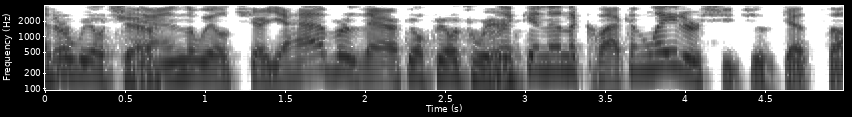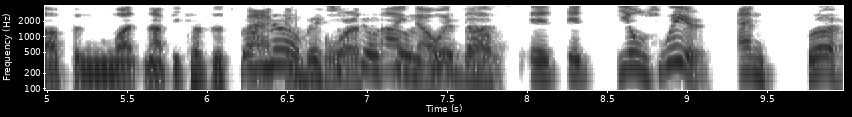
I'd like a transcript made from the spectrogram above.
in her wheelchair. Yeah, in the wheelchair. You have her there. Still feels weird. Clicking and a clack, and later she just gets up and whatnot because it's I back know, and but it just forth. I know it though. does. It it feels weird. And Look,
